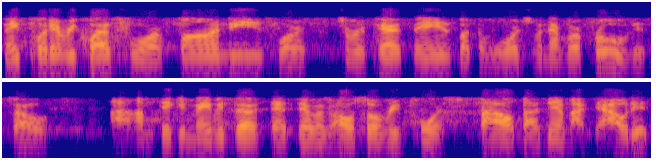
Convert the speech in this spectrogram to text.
they put in requests for funding for to repair things, but the wards would never approve it. So I'm thinking maybe that, that there was also reports filed by them. I doubt it,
